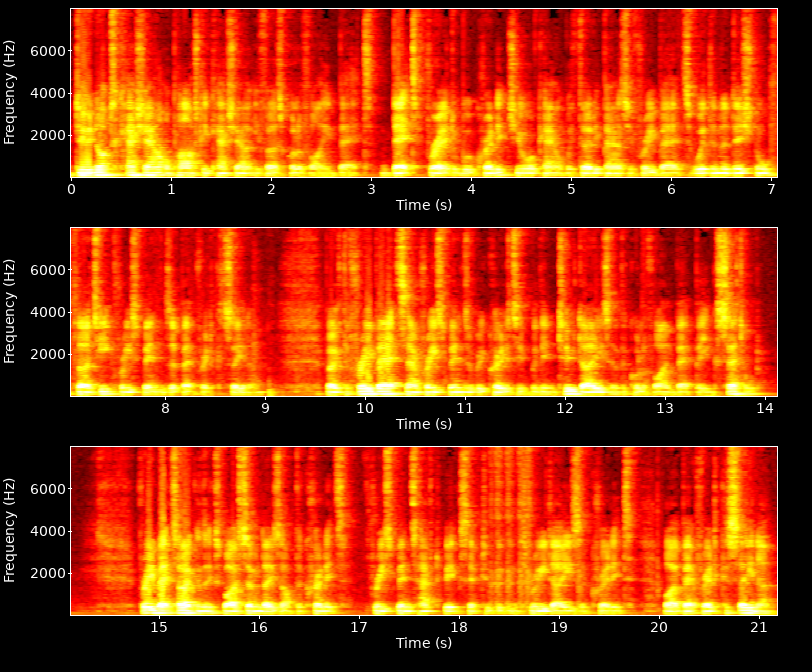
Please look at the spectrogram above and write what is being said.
Do not cash out or partially cash out your first qualifying bet. Betfred will credit your account with £30 in free bets with an additional 30 free spins at Betfred Casino. Both the free bets and free spins will be credited within two days of the qualifying bet being settled. Free bet tokens expire seven days after credit. Free spins have to be accepted within three days of credit by Betfred Casino.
